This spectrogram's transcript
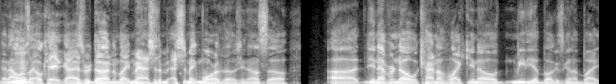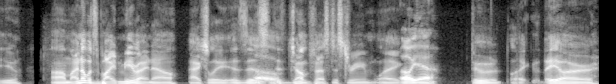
And I was like, okay, guys, we're done. I'm like, man, I should I should make more of those, you know. So uh you never know what kind of like you know media bug is gonna bite you. Um, I know what's biting me right now. Actually, is this is Jump Festa stream. Like, oh yeah dude like they are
